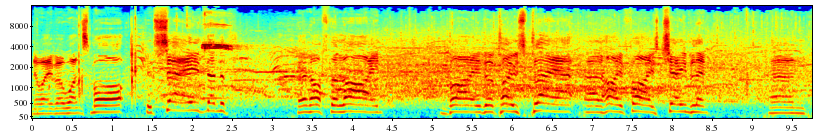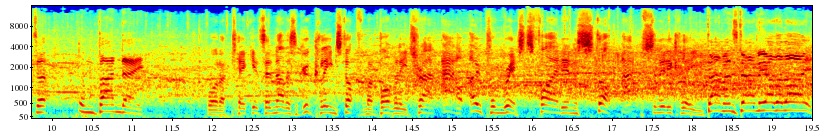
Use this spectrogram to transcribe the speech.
Nueva once more, good save, then, the, then off the line by the post player, and high fives Chamberlain and uh. What a kick, it's another, it's a good clean stop from a Bobley trap. Out, open wrists, fired in stop, absolutely clean. Damons down the other line.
